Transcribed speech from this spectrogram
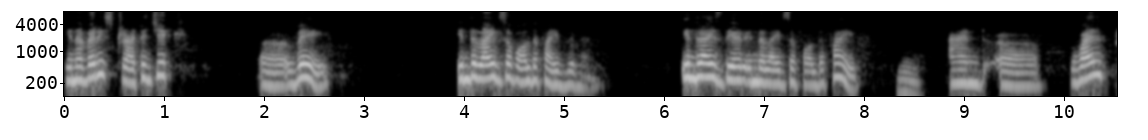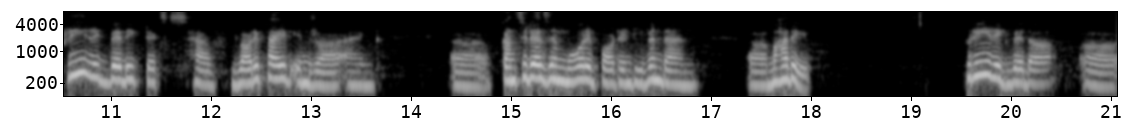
in a very strategic uh, way in the lives of all the five women. Indra is there in the lives of all the five. Hmm. And uh, while pre-Rigvedic texts have glorified Indra and considers him more important even than uh, Mahadev, pre-Rigveda, uh,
